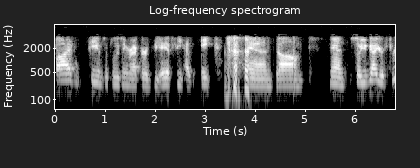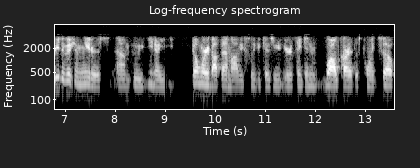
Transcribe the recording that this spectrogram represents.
five teams with losing records. The AFC has eight, and um, man, so you've got your three division leaders um, who you know you, don't worry about them obviously because you, you're thinking wild card at this point. So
